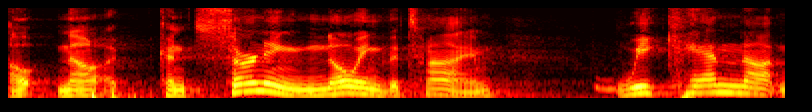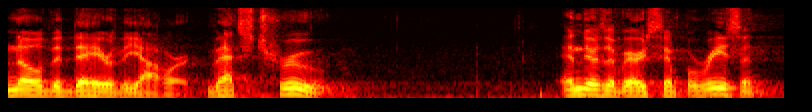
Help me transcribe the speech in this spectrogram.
Oh, now, uh, concerning knowing the time, we cannot know the day or the hour. That's true. And there's a very simple reason.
